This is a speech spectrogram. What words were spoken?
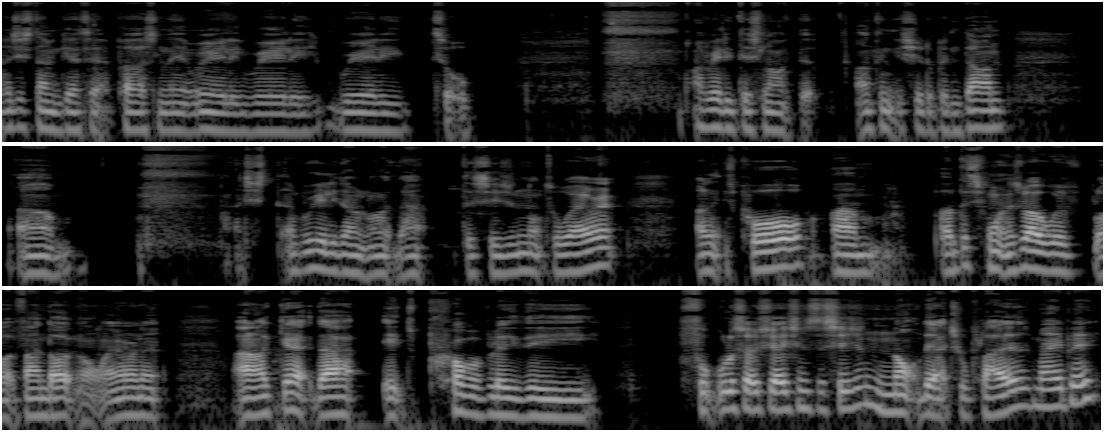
I just don't get it personally. It really, really, really sort of. I really disliked it. I think it should have been done. Um, I just, I really don't like that decision not to wear it. I think it's poor. Um, I'm disappointed as well with like Van Dijk not wearing it, and I get that it's probably the football association's decision, not the actual players, maybe.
